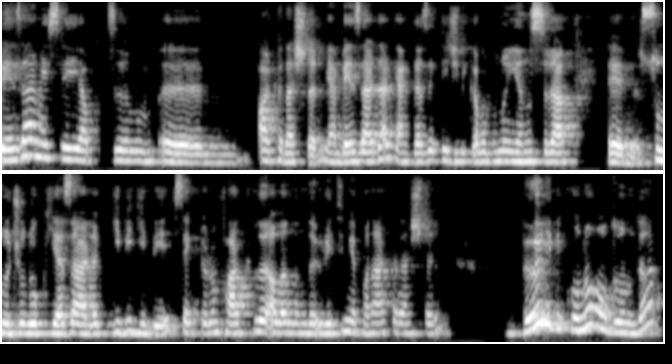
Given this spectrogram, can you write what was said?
benzer mesleği yaptığım e, arkadaşlarım, yani benzer derken gazetecilik ama bunun yanı sıra e, sunuculuk, yazarlık gibi gibi sektörün farklı alanında üretim yapan arkadaşlarım böyle bir konu olduğunda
